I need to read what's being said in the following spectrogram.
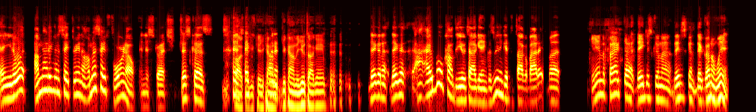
And you know what? I'm not even gonna say three and zero. I'm gonna say four and zero in this stretch, just because. oh, you, you count you count the Utah game. they're gonna they're gonna I, I will count the Utah game because we didn't get to talk about it, but and the fact that they just gonna they just gonna they're gonna win.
